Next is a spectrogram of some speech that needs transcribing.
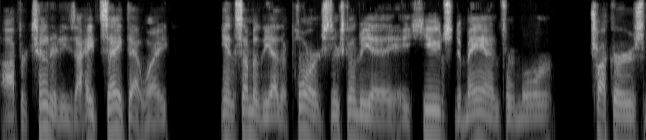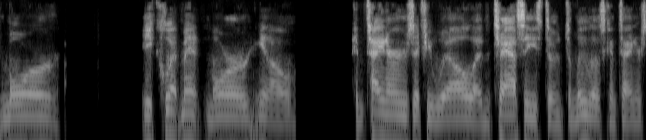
opportunities. I hate to say it that way. In some of the other ports, there's going to be a, a huge demand for more truckers, more equipment, more, you know, containers, if you will, and chassis to, to move those containers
